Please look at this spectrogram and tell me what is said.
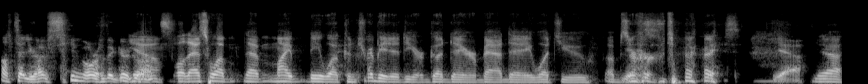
I'll tell you I've seen more of the good yeah. ones. Well, that's what that might be what contributed to your good day or bad day, what you observed. Yes. right? Yeah. Yeah.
